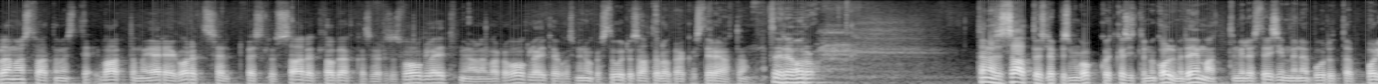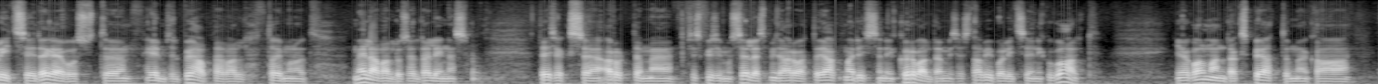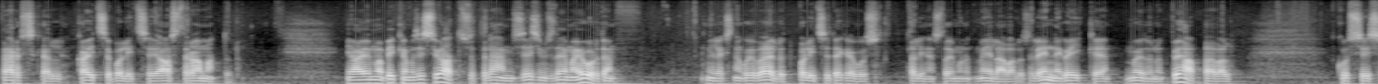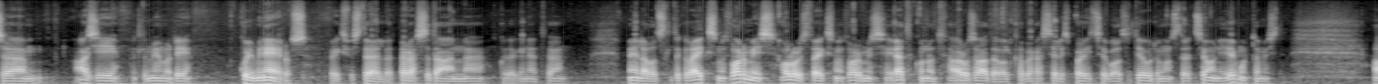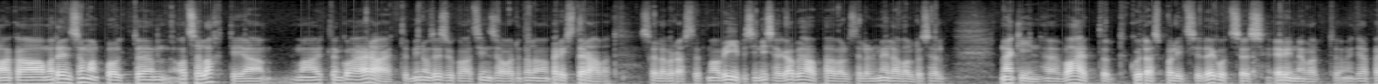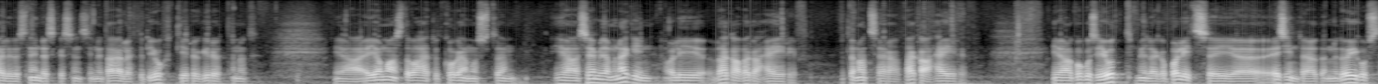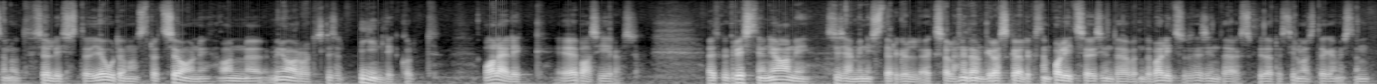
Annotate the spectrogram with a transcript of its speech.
tulemast, vaatame, vaatame järjekordselt vestlussaadet Lobjakas versus Vooglaid. mina olen Varro Vooglaid ja koos minuga stuudios Ahto Lobjakas, tere Ahto. tere Varro. tänases saates leppisime kokku, et käsitleme kolme teemat, millest esimene puudutab politsei tegevust äh, eelmisel pühapäeval toimunud meeleavaldusel Tallinnas. teiseks äh, arutame siis küsimust sellest, mida arvata Jaak Madissoni kõrvaldamisest abipolitseiniku kohalt. ja kolmandaks peatume ka värskel kaitsepolitsei aastaraamatul. ja ilma pikema sissejuhatuseta läheme siis esimese teema juurde, milleks nagu juba öeldud, politsei tegevus Tallinnas toimunud meeleavaldusel, ennekõike möödunud pühapäeval, kus siis äh, asi, ütleme niimoodi, kulmineerus, võiks vist öelda, et pärast seda on äh, kuidagi need äh, meeleavaldused natuke väiksemas vormis, oluliselt väiksemas vormis jätkunud arusaadavalt ka pärast sellist politseipoolset jõudemonstratsiooni hirmutamist aga ma teen siis omalt poolt äh, otse lahti ja ma ütlen kohe ära, et minu seisukohad siin saavad nüüd olema päris teravad, sellepärast et ma viibisin ise ka pühapäeval sellel meeleavaldusel, nägin äh, vahetult, kuidas politsei tegutses, erinevalt, ma ei tea, paljudest nendest, kes on siin neid ajalehtede juhtkirju kirjutanud. Ja ei oma seda vahetut kogemust. ja see, mida ma nägin, oli väga-väga häiriv, ütlen otse ära, väga häiriv ja kogu see jutt, millega politsei äh, esindajad on nüüd õigustanud sellist jõudemonstratsiooni, on äh, minu arvates lihtsalt piinlikult valelik ja ebasiiras. et kui Kristian Jaani, siseminister küll, eks ole, nüüd ongi raske öelda, kas ta on politsei esindaja või ta on valitsuse esindajaks, pidades silmas, tegemist on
